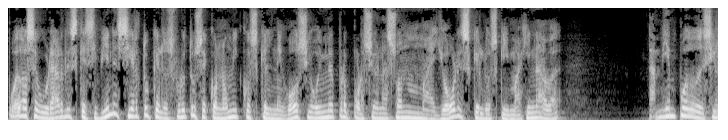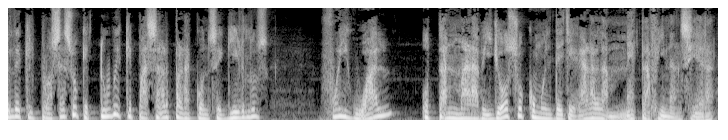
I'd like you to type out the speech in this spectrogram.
puedo asegurarles que si bien es cierto que los frutos económicos que el negocio hoy me proporciona son mayores que los que imaginaba, también puedo decirle que el proceso que tuve que pasar para conseguirlos fue igual o tan maravilloso como el de llegar a la meta financiera.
